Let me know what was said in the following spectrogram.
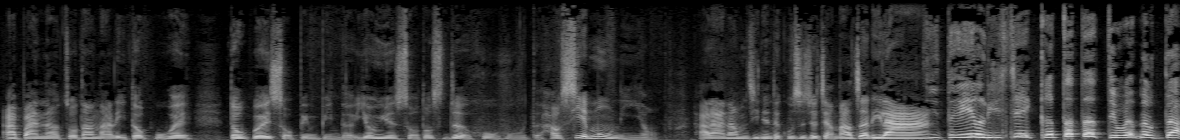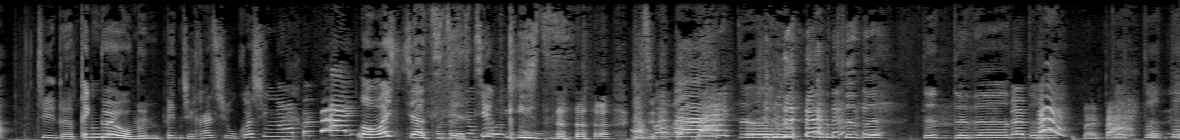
阿班啊，走到哪里都不会都不会手冰冰的，永远手都是热乎乎的，好羡慕你哦。好啦，那我们今天的故事就讲到这里啦。记得要离这个大大喜欢的的，记得订阅我们，并且开启五颗星哦，拜拜。我们下次见，亲亲。拜拜。拜拜。拜拜。哒哒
